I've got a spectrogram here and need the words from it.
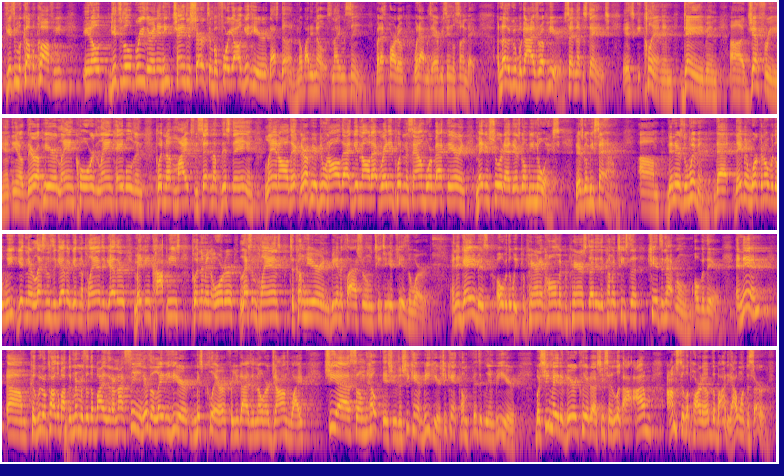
gets him a cup of coffee, you know, gets a little breather, and then he changes shirts. And before y'all get here, that's done. Nobody knows, not even seen. But that's part of what happens every single Sunday. Another group of guys are up here setting up the stage. It's Clint and Dave and uh, Jeffrey, and you know they're up here laying cords, laying cables, and putting up mics and setting up this thing and laying all. They're, they're up here doing all that, getting all that ready, putting the soundboard back there, and making sure that there's going to be noise, there's going to be sound. Um, then there's the women that they've been working over the week, getting their lessons together, getting the plans together, making copies, putting them in order, lesson plans to come here and be in the classroom teaching your kids the word. And then Gabe is over the week preparing at home and preparing study to come and teach the kids in that room over there. And then, because um, we're going to talk about the members of the body that are not seen, there's a lady here, Miss Claire, for you guys that know her, John's wife. She has some health issues and she can't be here. She can't come physically and be here. But she made it very clear to us. She said, Look, I, I'm, I'm still a part of the body. I want to serve.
